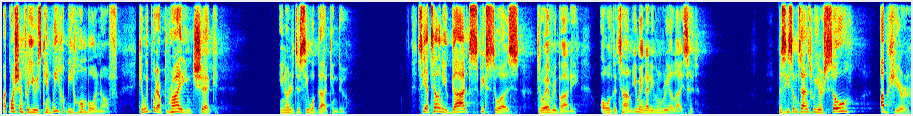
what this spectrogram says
My question for you is can we be humble enough? Can we put our pride in check in order to see what God can do? See, I'm telling you, God speaks to us through everybody all the time. You may not even realize it. But see, sometimes we are so up here,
